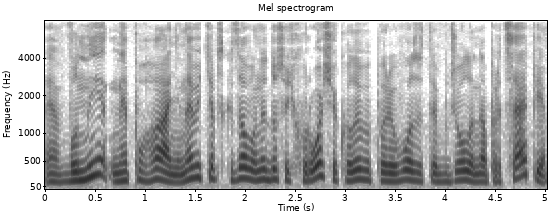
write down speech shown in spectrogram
Е, Вони непогані. Навіть я б сказав, вони досить хороші, коли ви перевозите бджоли на прицепі.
